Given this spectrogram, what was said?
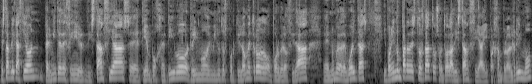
Esta aplicación permite definir distancias, eh, tiempo objetivo, ritmo en minutos por kilómetro o por velocidad, eh, número de vueltas y poniendo un par de estos datos, sobre todo la distancia y por ejemplo el ritmo,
